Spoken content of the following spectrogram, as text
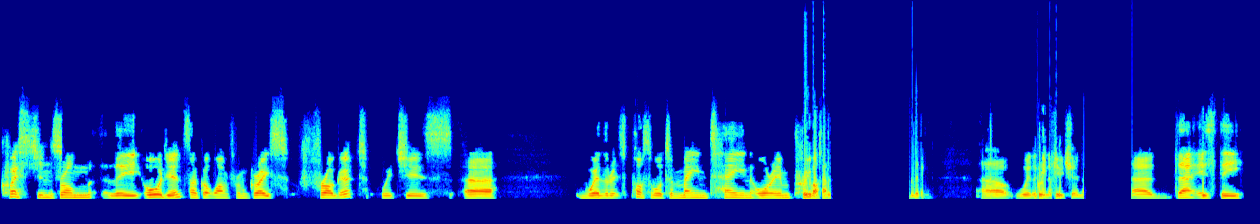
questions from the audience. I've got one from Grace Froggatt, which is uh, whether it's possible to maintain or improve uh, with a greener future. Uh, that is the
